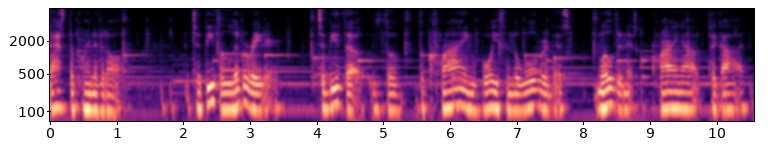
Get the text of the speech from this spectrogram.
that's the point of it all. To be the liberator to be the the the crying voice in the wilderness wilderness crying out to God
